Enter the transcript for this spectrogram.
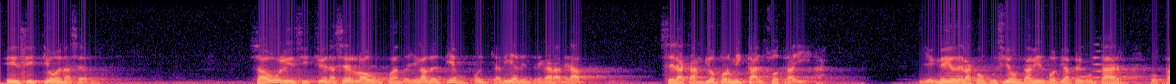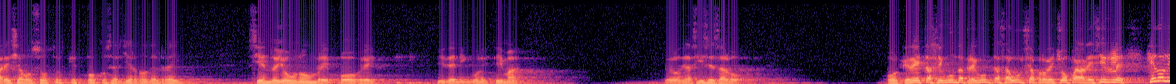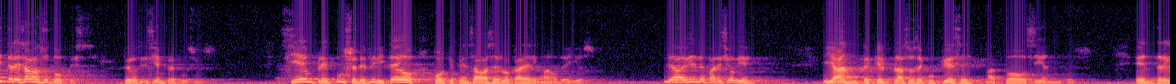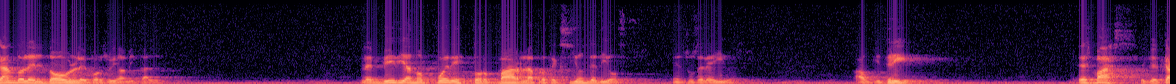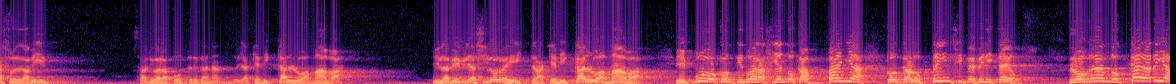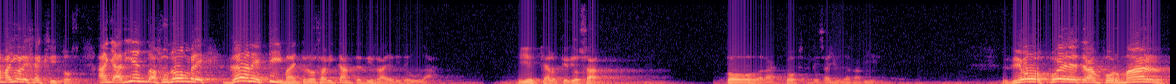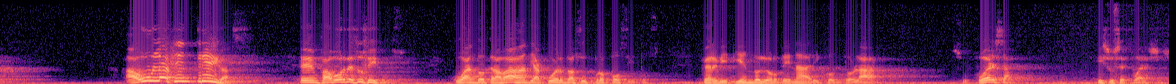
insistió en hacerlo. Saúl insistió en hacerlo aun cuando llegado el tiempo en que había de entregar a Merab, se la cambió por Mical, su otra hija. Y en medio de la confusión, David volvió a preguntar, ¿os parece a vosotros que es poco ser yerno del rey, siendo yo un hombre pobre y de ninguna estima? Pero ni así se salvó. Porque de esta segunda pregunta Saúl se aprovechó para decirle que no le interesaban sus dotes, pero sí siempre pucios. Siempre puse de filisteo porque pensaba hacerlo caer en manos de ellos. Y a David le pareció bien. Y antes que el plazo se cumpliese, mató cientos, entregándole el doble por su hija Mical. La envidia no puede estorbar la protección de Dios en sus elegidos, aunque intrigue. Es más, en el caso de David salió a la postre ganando, ya que Mical lo amaba. Y la Biblia así lo registra, que Mical lo amaba y pudo continuar haciendo campaña contra los príncipes filisteos, logrando cada día mayores éxitos, añadiendo a su nombre gran estima entre los habitantes de Israel y de Judá. Y es que a los que Dios ama, todas las cosas les ayudan a bien. Dios puede transformar aún las intrigas en favor de sus hijos cuando trabajan de acuerdo a sus propósitos, permitiéndole ordenar y controlar su fuerza y sus esfuerzos.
